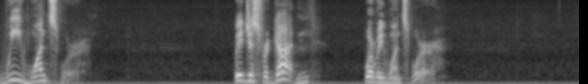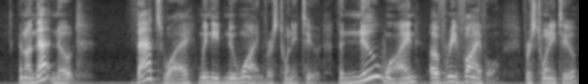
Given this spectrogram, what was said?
we once were. We had just forgotten where we once were. And on that note, that's why we need new wine, verse 22. The new wine of revival, verse 22.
